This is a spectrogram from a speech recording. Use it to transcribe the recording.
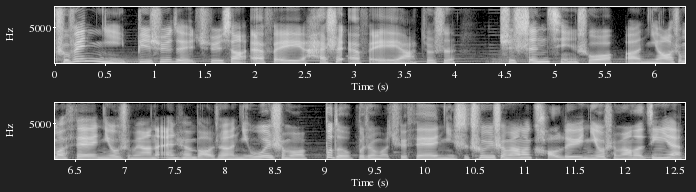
除非你必须得去像 FA 还是 FA 呀，就是。去申请说，啊，你要这么飞，你有什么样的安全保证？你为什么不得不这么去飞？你是出于什么样的考虑？你有什么样的经验？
